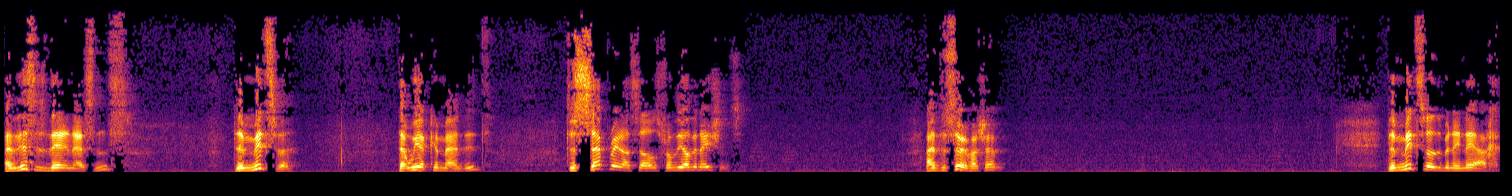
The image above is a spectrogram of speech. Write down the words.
And this is there in essence the mitzvah that we are commanded to separate ourselves from the other nations and to serve Hashem. The mitzvah of the Bnei Neach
